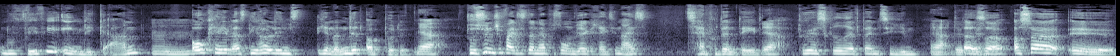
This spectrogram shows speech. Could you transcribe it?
nu vil vi egentlig gerne. Mm. Okay, lad os lige holde hin- hinanden lidt op på det. ja. Du synes jo faktisk, at den her person virker rigtig nice. Tag på den date. Ja. Du kan skride efter en time. Ja, det er det. Altså, og så, øh,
